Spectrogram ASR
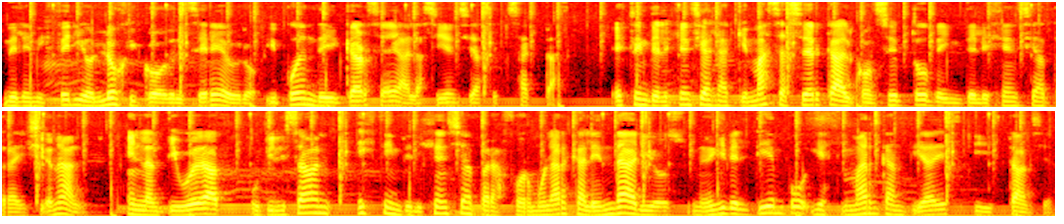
del hemisferio lógico del cerebro y pueden dedicarse a las ciencias exactas. Esta inteligencia es la que más se acerca al concepto de inteligencia tradicional. En la antigüedad utilizaban esta inteligencia para formular calendarios, medir el tiempo y estimar cantidades y distancias.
